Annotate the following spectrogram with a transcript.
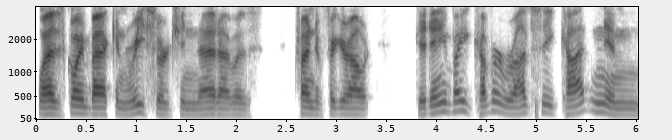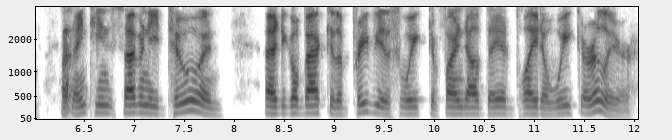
when I was going back and researching that, I was trying to figure out did anybody cover ROTC Cotton in 1972? And I had to go back to the previous week to find out they had played a week earlier.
